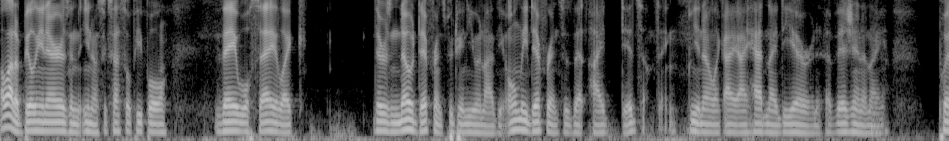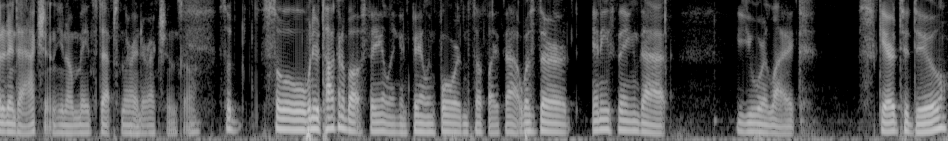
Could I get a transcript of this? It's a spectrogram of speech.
a lot of billionaires and you know successful people, they will say like, "There's no difference between you and I. The only difference is that I did something. You know, like I, I had an idea or a vision and I put it into action. You know, made steps in the right direction. So So, so when you're talking about failing and failing forward and stuff like that, was there anything that you were like scared to do,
